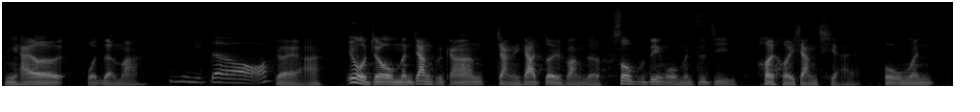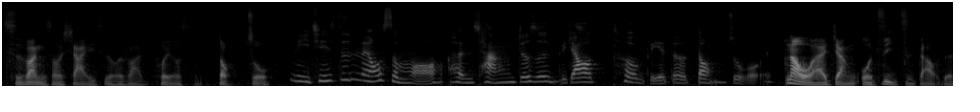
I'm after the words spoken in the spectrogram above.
你还有我的吗？你的哦，对啊，因为我觉得我们这样子刚刚讲一下对方的，说不定我们自己会回想起来，我们吃饭的时候下意识会发会有什么动作。你其实没有什么很长，就是比较特别的动作，哎那我来讲我自己知道的，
